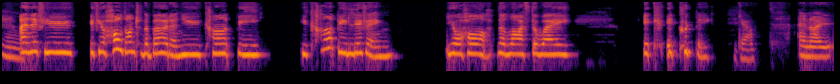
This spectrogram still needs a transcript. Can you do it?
Mm. And if you, if you hold on to the burden, you can't be, you can't be living your whole, the life the way it, it could be. Yeah. And I,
